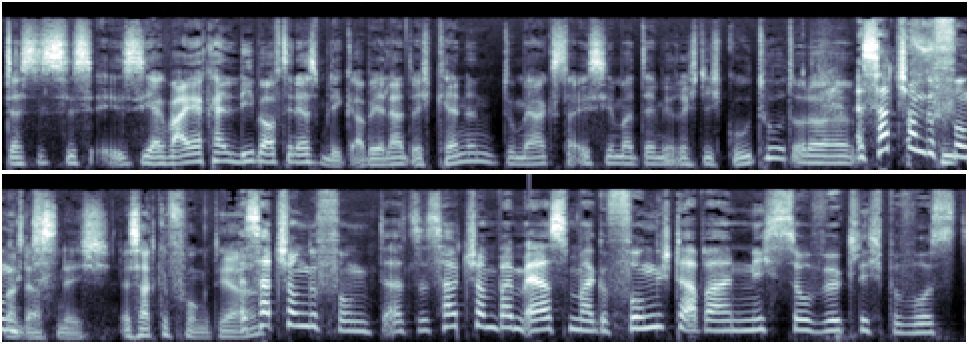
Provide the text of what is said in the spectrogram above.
das ist, ist, ist, war ja keine Liebe auf den ersten Blick, aber ihr lernt euch kennen, du merkst, da ist jemand, der mir richtig gut tut oder Es hat schon gefunkt. Man das nicht. Es hat gefunkt, ja. Es hat schon gefunkt. Also es hat schon beim ersten Mal gefunkt, aber nicht so wirklich bewusst.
